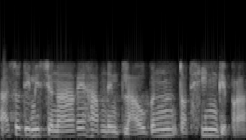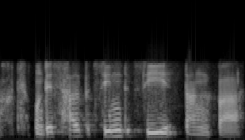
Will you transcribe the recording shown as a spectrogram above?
Also die Missionare haben den Glauben dorthin gebracht und deshalb sind sie dankbar.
